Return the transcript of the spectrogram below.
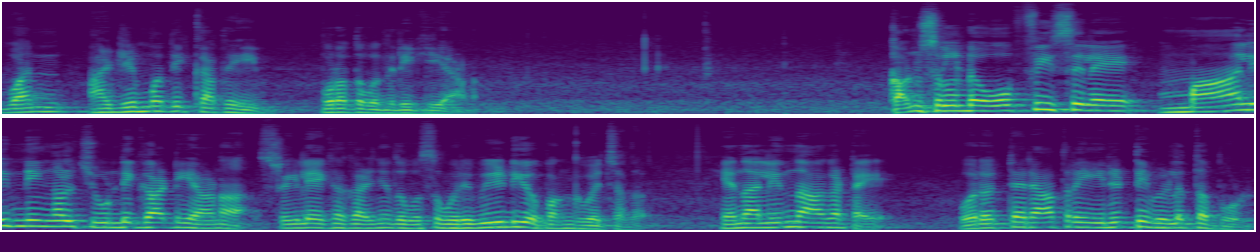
വൻ അഴിമതി കഥയും പുറത്തു വന്നിരിക്കുകയാണ്. കൗൺസിലറുടെ ഓഫീസിലെ മാലിന്യങ്ങൾ ചൂണ്ടിക്കാട്ടിയാണ് ശ്രീലേഖ കഴിഞ്ഞ ദിവസം ഒരു വീഡിയോ പങ്കുവച്ചത്. എന്നാൽ ഇന്നാകട്ടെ ഒരൊറ്റ രാത്രി ഇരുട്ടി വെളുത്തപ്പോൾ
